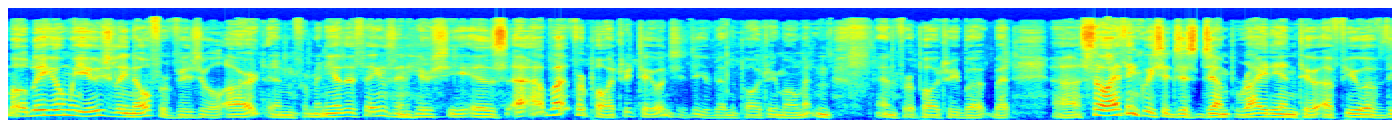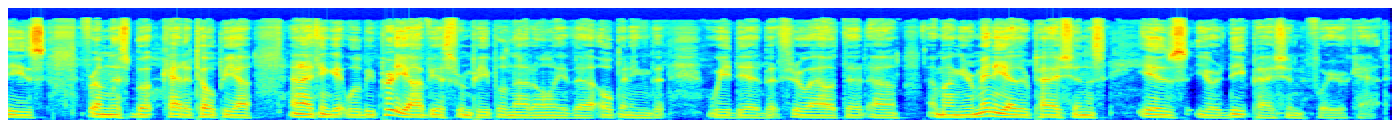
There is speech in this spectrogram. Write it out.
Mobley, whom we usually know for visual art and for many other things. And here she is, uh, uh but for poetry too. And she, you've done the poetry moment and and for a poetry book. But uh, so I think we should just jump right into a few of these from this book, Catatopia. And I think it will be pretty obvious from people not only the opening that we did, but throughout that uh, among your many other passions is your deep passion for your cat.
